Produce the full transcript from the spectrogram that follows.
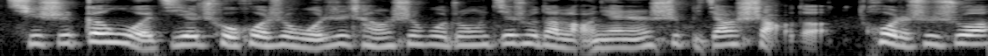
其实跟我接触或者是我日常生活中接触的老年人是比较少好的，或者是说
